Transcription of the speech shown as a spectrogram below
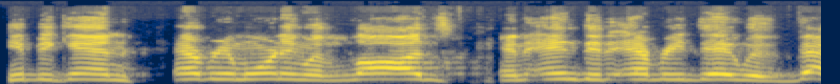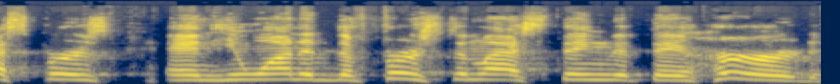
He began every morning with lauds and ended every day with vespers, and he wanted the first and last thing that they heard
